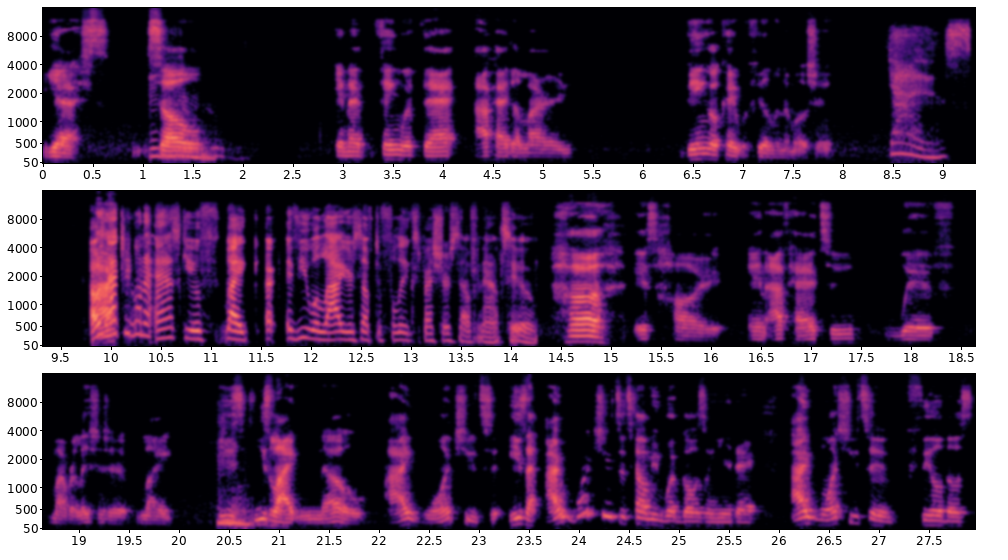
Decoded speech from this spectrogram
Yes. So, mm-hmm. and the thing with that, I've had to learn being okay with feeling emotion. Yes. I was I, actually going to ask you if, like, uh, if you allow yourself to fully express yourself now too. Uh, it's hard, and I've had to with my relationship. Like he's mm-hmm. he's like, no, I want you to. He's like, I want you to tell me what goes on your day. I want you to feel those.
